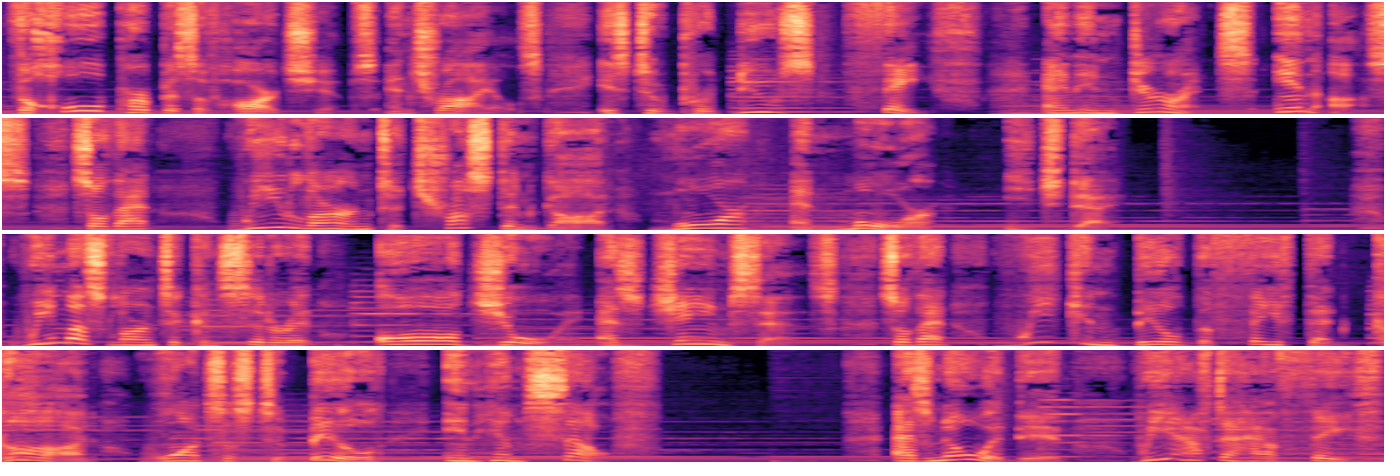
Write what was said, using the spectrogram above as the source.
The whole purpose of hardships and trials is to produce faith and endurance in us so that we learn to trust in God more and more each day. We must learn to consider it all joy, as James says, so that we can build the faith that God wants us to build in Himself. As Noah did, we have to have faith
